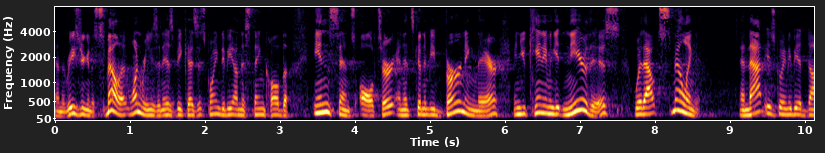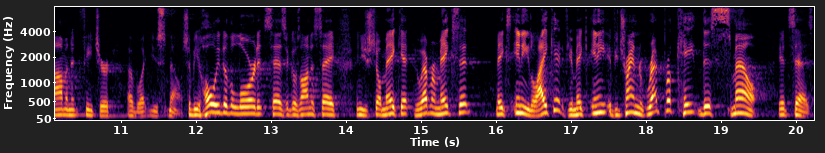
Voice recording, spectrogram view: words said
And the reason you're going to smell it, one reason is because it's going to be on this thing called the incense altar and it's going to be burning there and you can't even get near this without smelling it. And that is going to be a dominant feature of what you smell. It should be holy to the Lord, it says, it goes on to say, and you shall make it, whoever makes it, makes any like it. If you make any, if you try and replicate this smell, it says,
